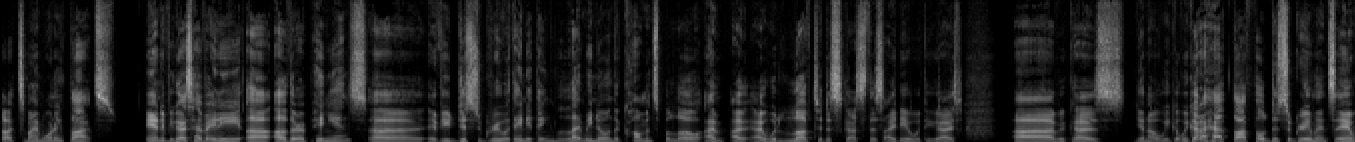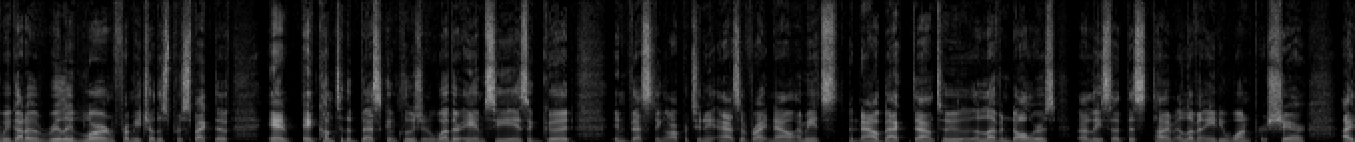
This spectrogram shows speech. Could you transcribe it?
that's my morning thoughts. And if you guys have any uh, other opinions, uh, if you disagree with anything, let me know in the comments below. I, I, I would love to discuss this idea with you guys uh, because you know we we gotta have thoughtful disagreements and we gotta really learn from each other's perspective and and come to the best conclusion whether AMC is a good investing opportunity as of right now. I mean, it's now back down to eleven dollars, at least at this time, eleven eighty one per share. I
